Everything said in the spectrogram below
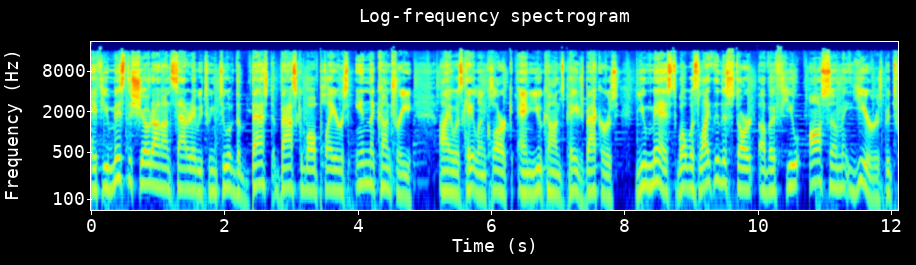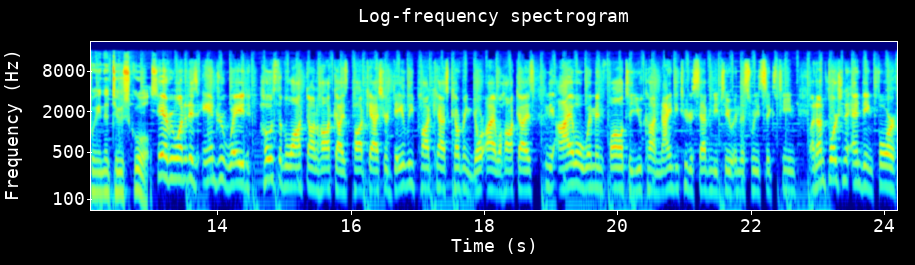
If you missed the showdown on Saturday between two of the best basketball players in the country, Iowa's Caitlin Clark and UConn's Paige Bueckers, you missed what was likely the start of a few awesome years between the two schools. Hey everyone, it is Andrew Wade, host of the Locked On Hawkeyes podcast, your daily podcast covering your Iowa Hawkeyes. The Iowa women fall to UConn 92 to 72 in the Sweet 16. An unfortunate ending for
